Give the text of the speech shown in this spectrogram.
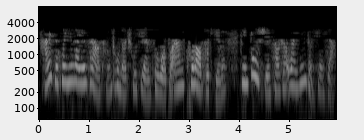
孩子会因外阴瘙痒疼痛呢出现坐卧不安、哭闹不停，并不时搔抓外阴等现象。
